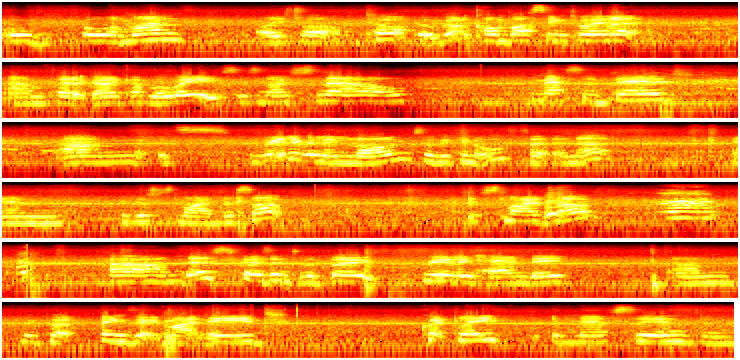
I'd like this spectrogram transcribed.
all, all in one. Ollie's toilet on top, we've got a composting toilet. Um, had it going a couple of weeks, there's no smell. Massive bed. Um, it's really, really long, so we can all fit in it. And we just slide this up. It slides up. Um, this goes into the boot, really handy. Um, we put things that we might need quickly in this end and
